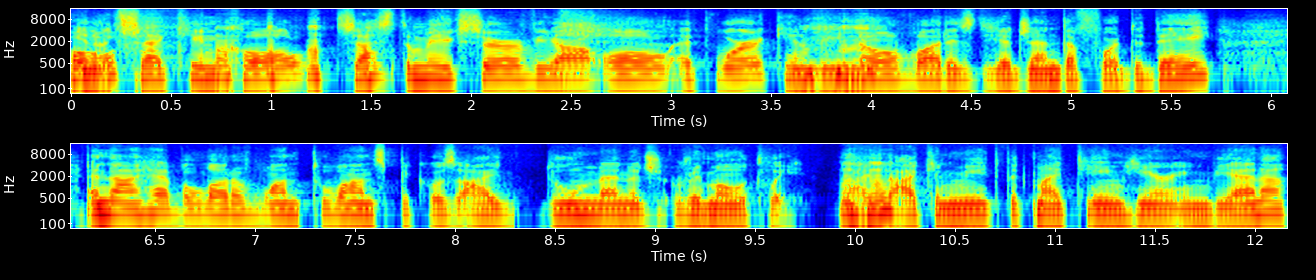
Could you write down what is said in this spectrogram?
you know, check-in call just to make sure we are all at work and we know what is the agenda for the day. And I have a lot of one-to-ones because I do manage remotely. Right? I can meet with my team here in Vienna,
